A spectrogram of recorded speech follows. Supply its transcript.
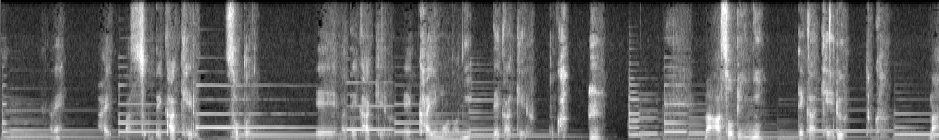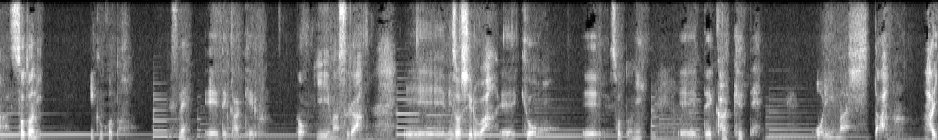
ですかね。はい。まあ、出かける。外に、えーまあ、出かける。え、買い物に出かけるとか。まあ、遊びに出かけるとか。まあ、外に行くことですね、え、出かけると言いますが、えー、味噌汁は、えー、今日、えー、外に、えー、出かけておりました。はい。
